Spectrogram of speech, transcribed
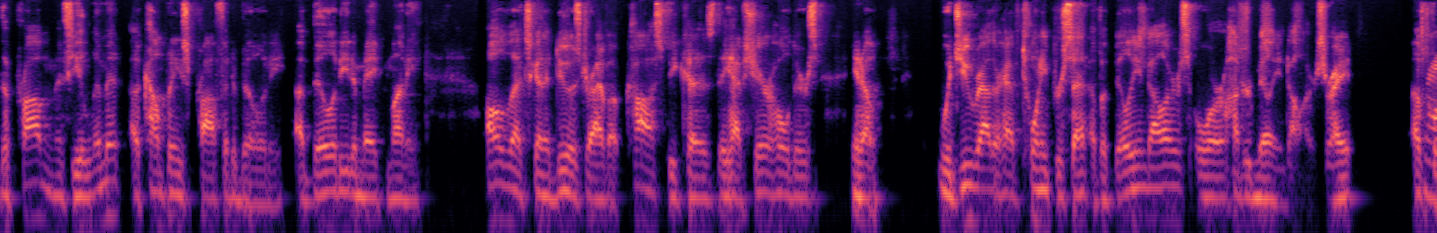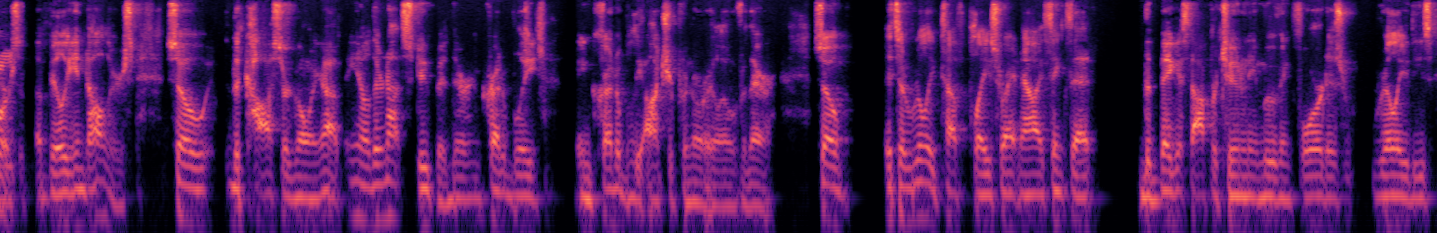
the problem if you limit a company's profitability, ability to make money, all that's going to do is drive up costs because they have shareholders. You know, would you rather have 20% of a billion dollars or a hundred million dollars, right? Of right. course, a billion dollars. So the costs are going up. You know, they're not stupid. They're incredibly, incredibly entrepreneurial over there. So it's a really tough place right now. I think that the biggest opportunity moving forward is really these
